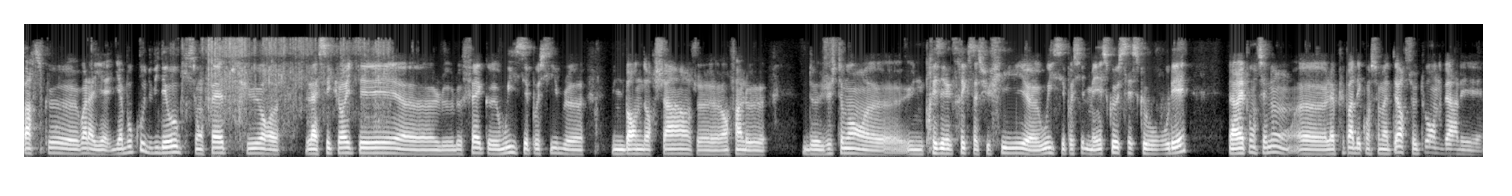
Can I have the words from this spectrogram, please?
parce que voilà, il y, a beaucoup de vidéos qui sont faites sur euh, la sécurité, euh, le, fait que oui, c'est possible, euh, une borne de recharge, enfin le, de justement une prise électrique, ça suffit. oui, c'est possible, mais est-ce que c'est ce que vous voulez? La réponse est non. la plupart des consommateurs se tournent vers les,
